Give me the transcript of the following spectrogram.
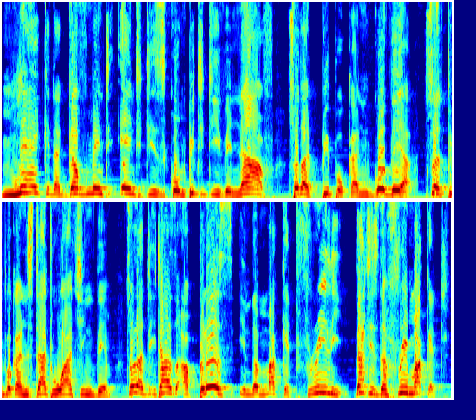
Make the government entities competitive enough so that people can go there so that people can start watching them so that it has a place in the market freely. That is the free market.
